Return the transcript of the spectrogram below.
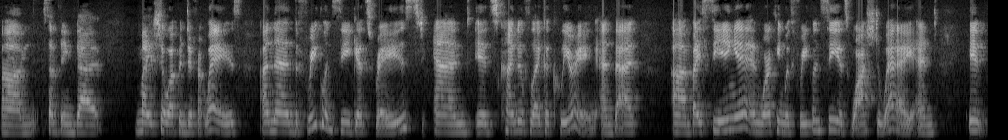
um, something that might show up in different ways. And then the frequency gets raised, and it's kind of like a clearing. And that um, by seeing it and working with frequency, it's washed away, and it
